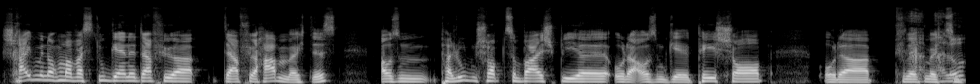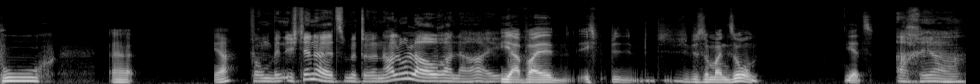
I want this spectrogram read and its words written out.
schreib mir noch mal, was du gerne dafür, dafür haben möchtest. Aus dem Paluten-Shop zum Beispiel oder aus dem GLP-Shop oder vielleicht Ha- möchtest du ein Buch. Äh, ja? Warum bin ich denn da jetzt mit drin? Hallo Laura, nein. Ja, weil ich bin- du bist so mein Sohn. Jetzt. Ach ja.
